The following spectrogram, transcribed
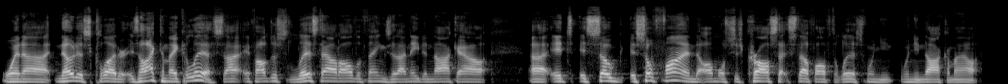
when I notice clutter is I like to make a list. I, if I'll just list out all the things that I need to knock out, uh, it's it's so it's so fun to almost just cross that stuff off the list when you when you knock them out.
